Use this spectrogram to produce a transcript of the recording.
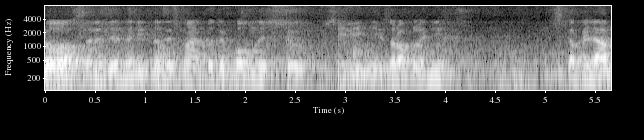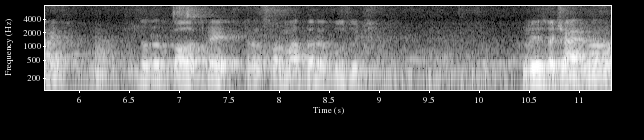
До середини літа десь має бути повністю всі лінії зроблені з кабелями. Додатково три трансформатори будуть. Ну і, звичайно,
